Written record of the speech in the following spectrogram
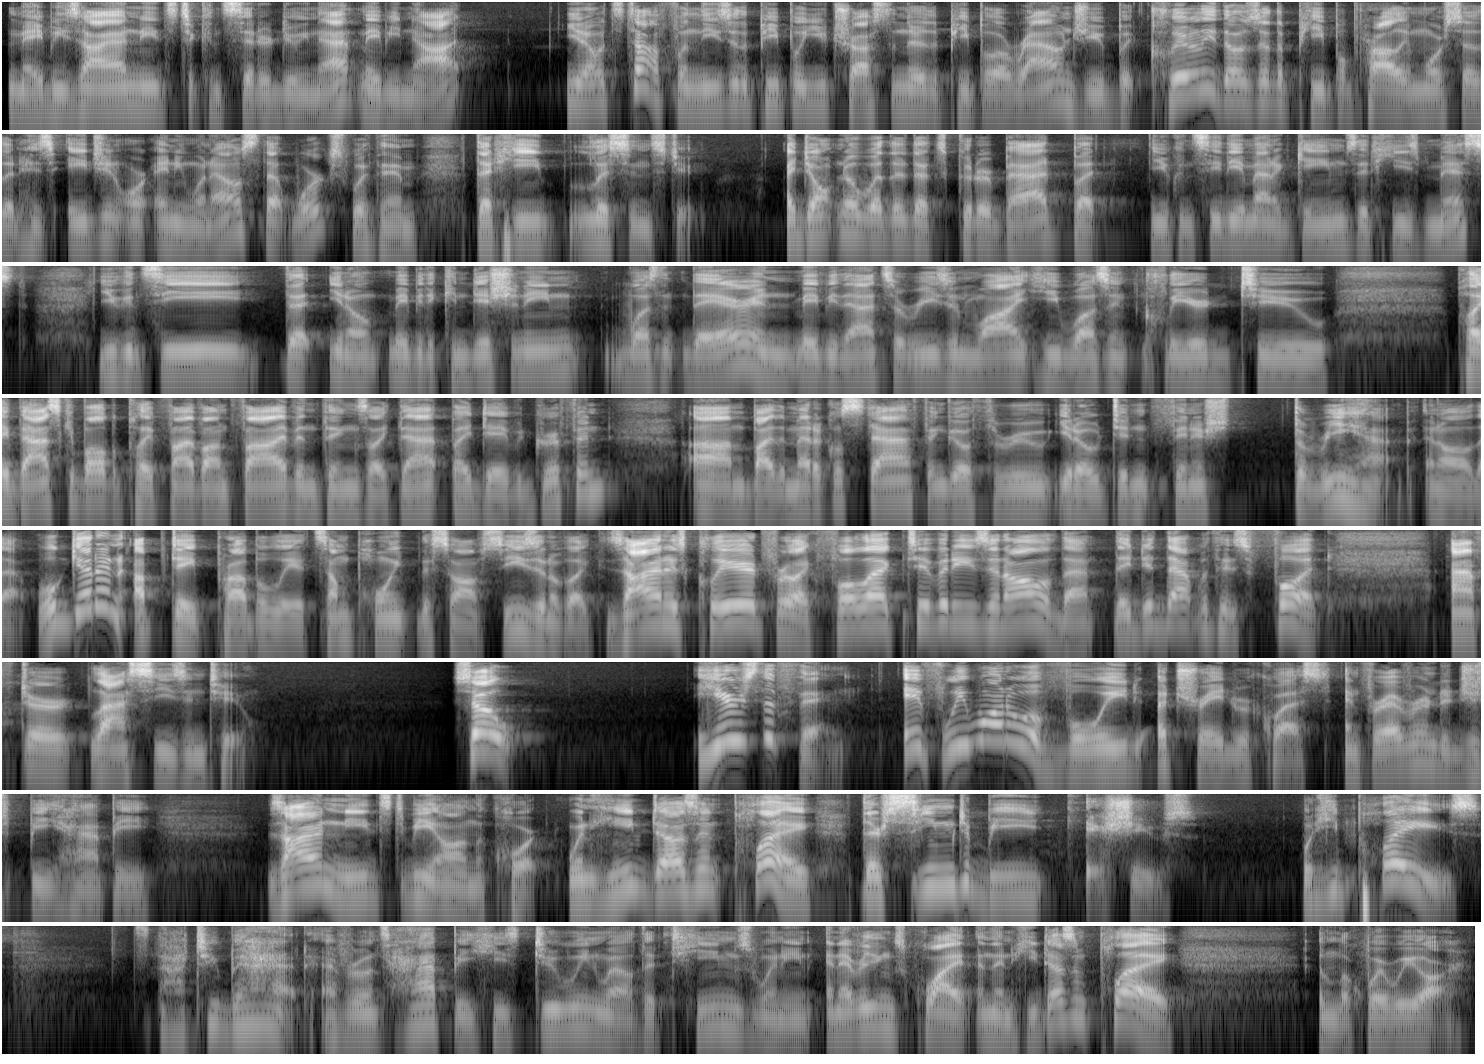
maybe Zion needs to consider doing that, maybe not you know, it's tough when these are the people you trust and they're the people around you. But clearly, those are the people, probably more so than his agent or anyone else that works with him, that he listens to. I don't know whether that's good or bad, but you can see the amount of games that he's missed. You can see that, you know, maybe the conditioning wasn't there, and maybe that's a reason why he wasn't cleared to play basketball, to play five on five and things like that by David Griffin, um, by the medical staff, and go through, you know, didn't finish the rehab and all that. We'll get an update probably at some point this offseason of like Zion is cleared for like full activities and all of that. They did that with his foot after last season too. So here's the thing. If we want to avoid a trade request and for everyone to just be happy, Zion needs to be on the court. When he doesn't play, there seem to be issues. When he plays, it's not too bad. Everyone's happy. He's doing well. The team's winning and everything's quiet. And then he doesn't play and look where we are.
